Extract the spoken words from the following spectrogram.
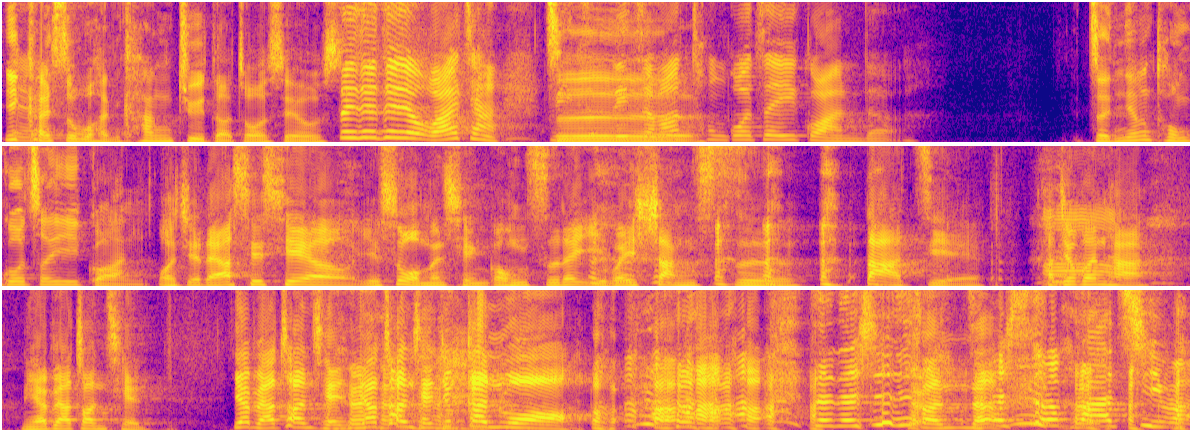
一开始我很抗拒的做 sales，对对对对，我要讲你你怎么通过这一关的？怎样通过这一关？我觉得要谢谢哦，也是我们前公司的一位上司 大姐，她就问他你要不要赚钱？要不要赚钱？你要赚钱就跟我。真的是 真的是这么霸气吗？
